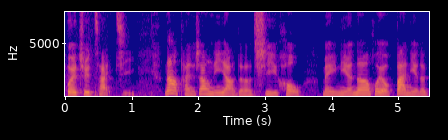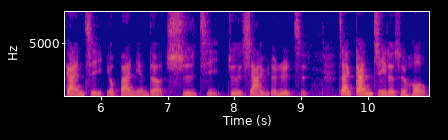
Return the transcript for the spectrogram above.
会去采集。那坦桑尼亚的气候每年呢会有半年的干季，有半年的湿季，就是下雨的日子。在干季的时候，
